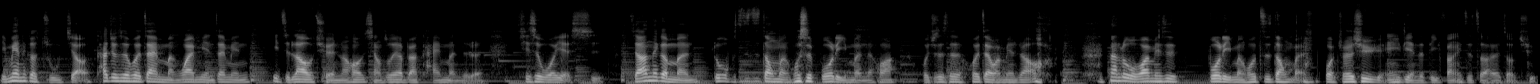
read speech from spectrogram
里面那个主角，他就是会在门外面在边一直绕圈，然后想说要不要开门的人。其实我也是，只要那个门如果不是自动门或是玻璃门的话，我就是会在外面绕。那如果外面是玻璃门或自动门，我就会去远一点的地方一直走来走去。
